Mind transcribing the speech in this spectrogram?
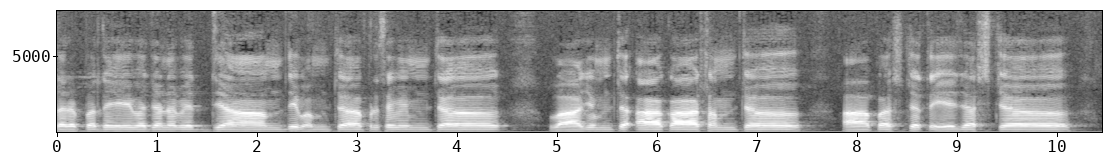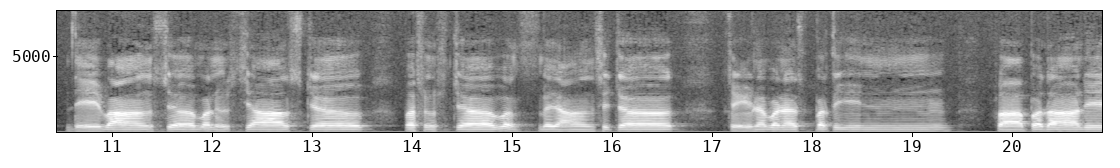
सर्पदेवजनविद्यां दिवं च पृथिवीं च वायुं च आकाशं च आपश्च तेजश्च देवांश्च मनुष्याश्च पशुश्च वयांसि च तृणवनस्पतीन् स्वापदानि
